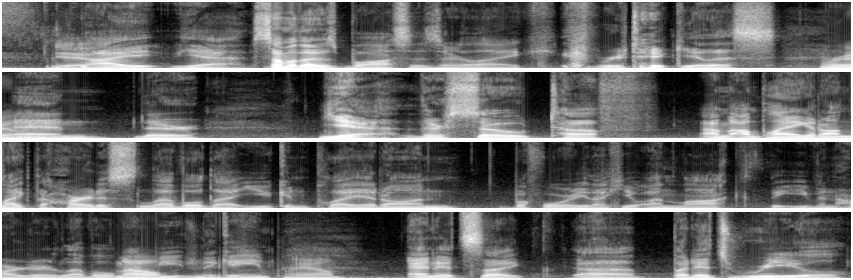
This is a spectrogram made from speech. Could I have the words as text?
yeah, I yeah, some of those bosses are like ridiculous. Really? and they're yeah they're so tough I'm, I'm playing it on like the hardest level that you can play it on before you like you unlock the even harder level by Oh, beating the game Yeah. and it's like uh but it's real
